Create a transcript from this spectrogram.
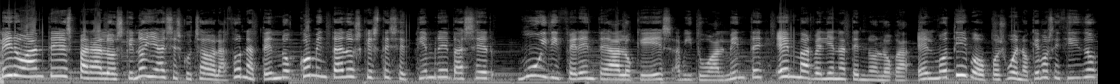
Pero antes, para los que no hayáis escuchado la zona Tecno, comentaros que este septiembre va a ser muy diferente a lo que es habitualmente en Marveliana Tecnóloga. ¿El motivo? Pues bueno, que hemos decidido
